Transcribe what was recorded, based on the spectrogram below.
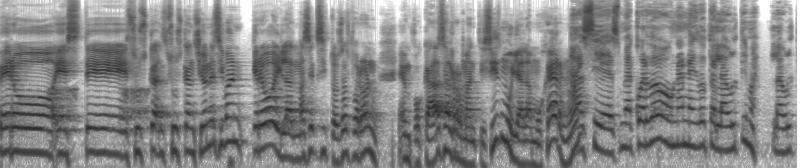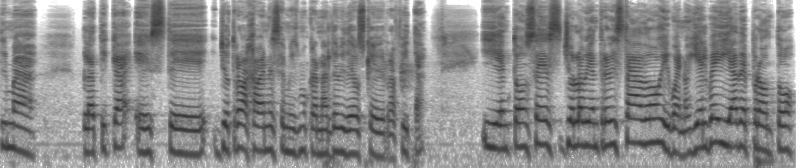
pero este, sus, sus canciones iban, creo, y las más exitosas fueron enfocadas al romanticismo y a la mujer, ¿no? Así es. Me acuerdo una anécdota, la última, la última plática. Este, yo trabajaba en ese mismo canal de videos que Rafita. Y entonces yo lo había entrevistado y bueno, y él veía de pronto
